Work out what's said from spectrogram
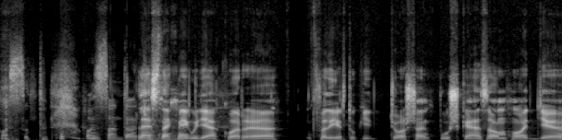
hosszú, hosszan tartom. Lesznek még ugye akkor ö, fölírtuk így gyorsan, puskázom, hogy ö,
